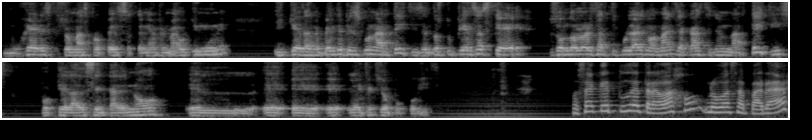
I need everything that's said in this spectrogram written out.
mujeres que son más propensas a tener enfermedad autoinmune, y que de repente empiezas con una artritis. Entonces tú piensas que son dolores articulares normales y acabas teniendo una artritis porque la desencadenó el, eh, la infección por COVID. O sea que tú de trabajo no vas a parar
